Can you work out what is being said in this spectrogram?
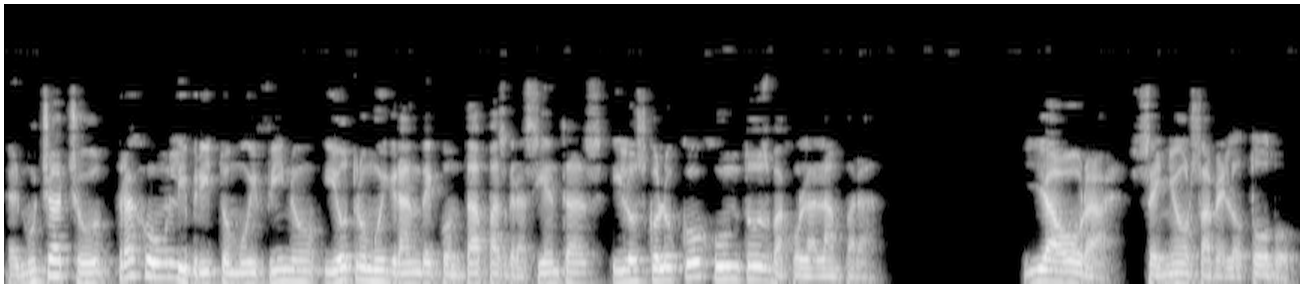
El muchacho trajo un librito muy fino y otro muy grande con tapas grasientas y los colocó juntos bajo la lámpara. Y ahora, señor sabelo todo,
